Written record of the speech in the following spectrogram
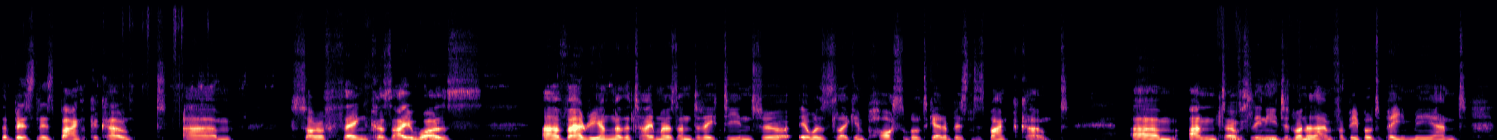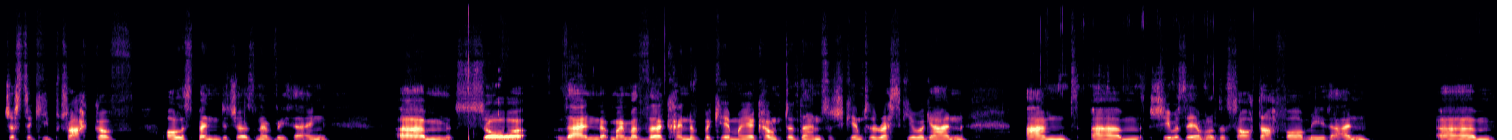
the business bank account um sort of thing because I was uh, very young at the time. I was under 18, so it was like impossible to get a business bank account. Um, and obviously Mhm. needed one of them for people to pay me and just to keep track of all expenditures and everything. Um, so then my mother kind of became my accountant then, so she came to the rescue again, and um, she was able to sort that for me then. Um,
